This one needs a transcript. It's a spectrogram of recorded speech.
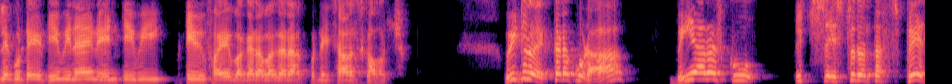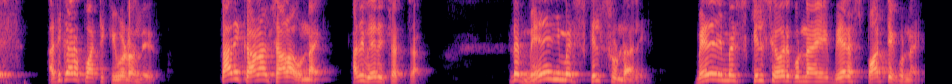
లేకుంటే TV nine NTV TV five వగరా వగరా కొన్ని ఛానల్స్ కావచ్చు. వీటిలో ఎక్కడ కూడా బీఆర్ఎస్కు ఇచ్ ఇస్తున్నంత స్పేస్ అధికార పార్టీకి ఇవ్వడం లేదు. దానికి కారణాలు చాలా ఉన్నాయి. అది వేరే చర్చ. అంటే మేనేజ్మెంట్ స్కిల్స్ ఉండాలి. మేనేజ్మెంట్ స్కిల్స్ ఎవరికి ఉన్నాయి బీఆర్ఎస్ పార్టీకి ఉన్నాయి.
